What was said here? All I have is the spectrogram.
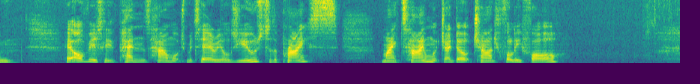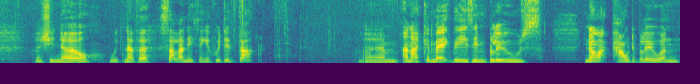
Um, it obviously depends how much materials used to the price, my time, which I don't charge fully for. As you know, we'd never sell anything if we did that. Um, and I can make these in blues, you know, like powder blue and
